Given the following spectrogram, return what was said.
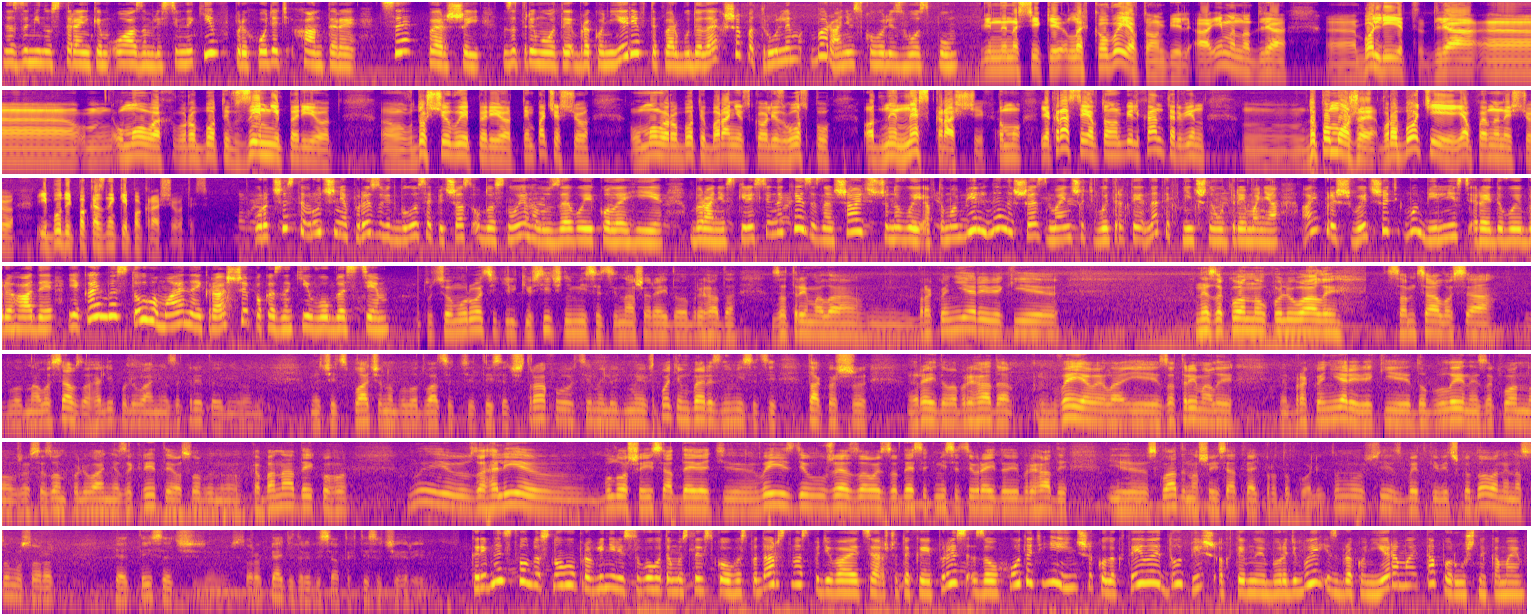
На заміну стареньким оазам лісівників приходять хантери. Це перший. Затримувати браконьєрів тепер буде легше патрульним Баранівського лісгоспу. Він не настільки легковий автомобіль, а іменно для е, боліт, для е, умовах роботи в зимній період, е, в дощовий період. Тим паче, що умови роботи Баранівського лісгоспу одні не з кращих. Тому якраз цей автомобіль Хантер він допоможе в роботі. Я впевнений, що і будуть показники покращуватися. Урочисте вручення призу відбулося під час обласної галузевої колегії. Баранівські лісівники зазначають, що новий автомобіль не лише зменшить витрати на технічне утримання, а й пришвидшить мобільність рейдової бригади, яка й без того має найкращі показники в області. У цьому році тільки в січні місяці наша рейдова бригада затримала браконьєрів, які незаконно полювали самця лося. На лося взагалі полювання закрите. Значить, сплачено було 20 тисяч штрафу цими людьми. Потім в березні місяці також рейдова бригада виявила і затримали браконьєрів, які добули незаконно вже сезон полювання закритий, особливо кабана дикого. Ну і взагалі е, було 69 виїздів вже за ось за 10 місяців рейдової бригади і складено 65 протоколів. Тому всі збитки відшкодовані на суму 45 тисяч 45,3 тисячі гривень. Керівництво обласного управління лісового та мисливського господарства сподівається, що такий приз заохотить і інші колективи до більш активної боротьби із браконьєрами та порушниками.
